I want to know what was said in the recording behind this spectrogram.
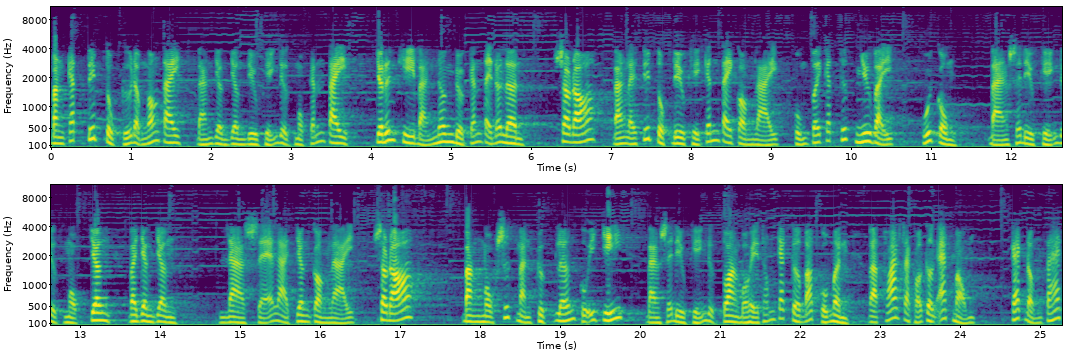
Bằng cách tiếp tục cử động ngón tay, bạn dần dần điều khiển được một cánh tay cho đến khi bạn nâng được cánh tay đó lên. Sau đó, bạn lại tiếp tục điều khiển cánh tay còn lại cũng với cách thức như vậy. Cuối cùng, bạn sẽ điều khiển được một chân và dần dần là sẽ là chân còn lại. Sau đó, bằng một sức mạnh cực lớn của ý chí, bạn sẽ điều khiển được toàn bộ hệ thống các cơ bắp của mình và thoát ra khỏi cơn ác mộng. Các động tác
